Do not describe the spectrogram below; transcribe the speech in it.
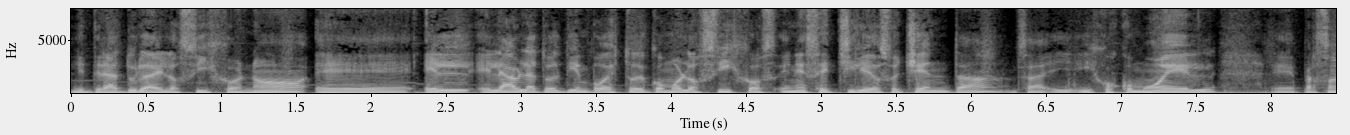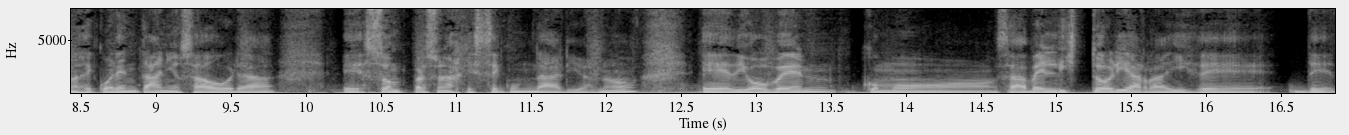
literatura de los hijos, ¿no? Eh, él, él habla todo el tiempo de esto de cómo los hijos en ese Chile de los 80, o sea, hi- hijos como él, eh, personas de 40 años ahora, eh, son personajes secundarios, ¿no? Digo, ven cómo, o sea, ven la historia a raíz de, de-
